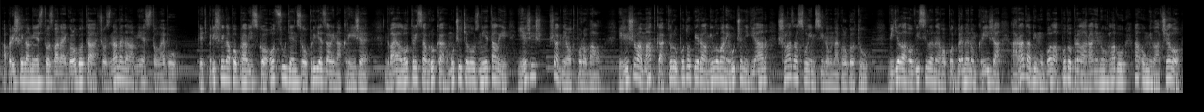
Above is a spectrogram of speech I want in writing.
a prišli na miesto zvané Golgota, čo znamená miesto lebu. Keď prišli na popravisko, odsúdencov priviazali na kríže. Dvaja lotry sa v rukách mučiteľov zmietali, Ježiš však neodporoval. Ježišova matka, ktorú podopieral milovaný učeník Ján, šla za svojim synom na Golgotu. Videla ho vysileného pod bremenom kríža a rada by mu bola podoprela ranenú hlavu a umila čelo,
